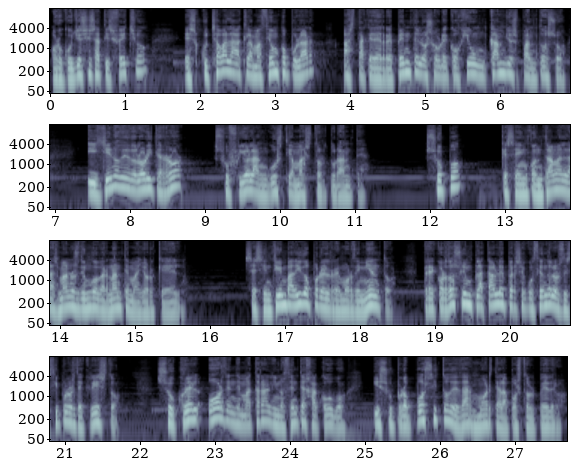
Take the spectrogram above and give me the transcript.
Orgulloso y satisfecho, escuchaba la aclamación popular hasta que de repente lo sobrecogió un cambio espantoso y lleno de dolor y terror, sufrió la angustia más torturante. Supo que se encontraba en las manos de un gobernante mayor que él. Se sintió invadido por el remordimiento, recordó su implacable persecución de los discípulos de Cristo, su cruel orden de matar al inocente Jacobo y su propósito de dar muerte al apóstol Pedro.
